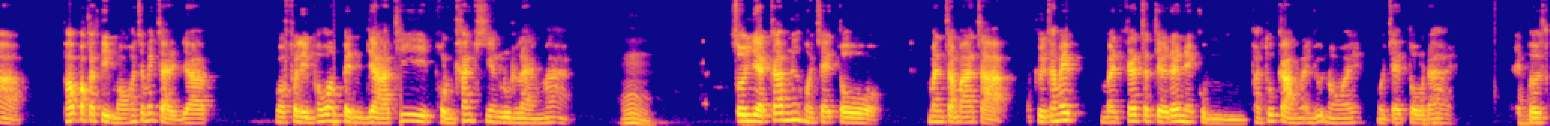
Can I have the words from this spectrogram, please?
อ่า เพราะปกติหมอเขาจะไม่จ่ายยาบาฟาริน เพราะว่ามันเป็นยาที่ผลข้างเคียงรุนแรงมาก อืมส่วนใหญ่กล้ามเนื้อหัวใจโต มันจะมาจาก คือถ้าไม่ มันก็จะเจอได้ในกลุ่มพันธุกรรมอายุน้อย หัวใจโตได้ไฮเปอร์โซ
